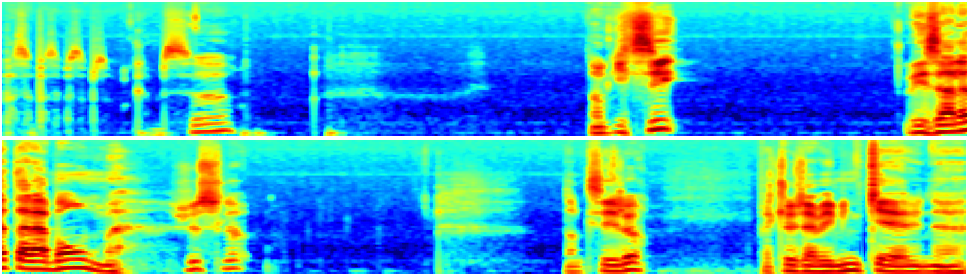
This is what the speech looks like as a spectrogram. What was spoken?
Pas ça, pas ça, pas ça. Pas ça. Comme ça. Donc ici, les alertes à la bombe, juste là. Donc c'est là. Fait que là, j'avais mis une,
